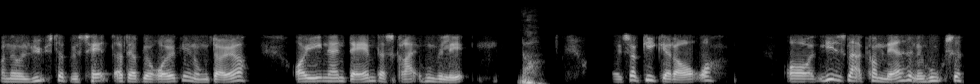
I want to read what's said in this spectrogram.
og noget lys, der blev tændt, og der blev rykket nogle døre, og en af en dame, der skreg, hun ville ind. Nå. Så gik jeg derover, og lige så snart kom nærheden af huset,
